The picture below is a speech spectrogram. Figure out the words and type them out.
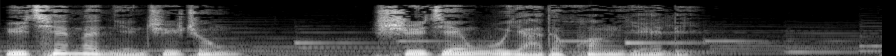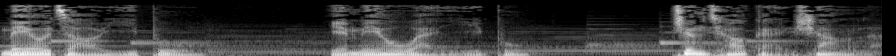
于千万年之中，时间无涯的荒野里，没有早一步，也没有晚一步，正巧赶上了。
